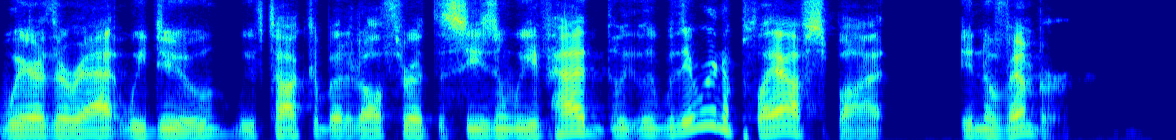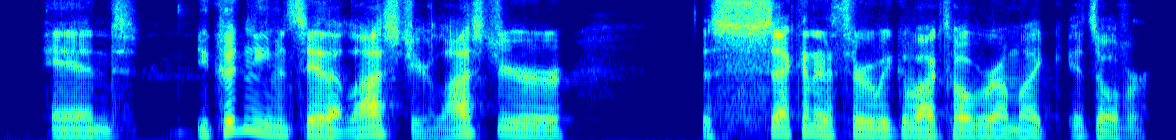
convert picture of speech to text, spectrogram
where they're at. We do. We've talked about it all throughout the season. We've had they were in a playoff spot in November, and you couldn't even say that last year. Last year, the second or third week of October, I'm like, it's over.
